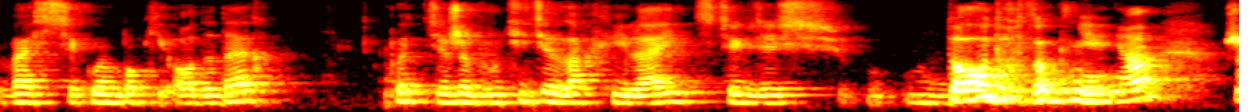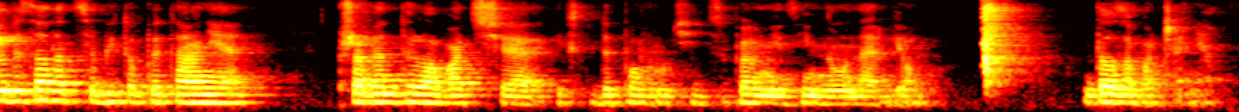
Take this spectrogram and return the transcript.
weźcie głęboki oddech, powiedzcie, że wrócicie za chwilę, idźcie gdzieś do dozognienia, żeby zadać sobie to pytanie, przewentylować się i wtedy powrócić zupełnie z inną energią. Do zobaczenia.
